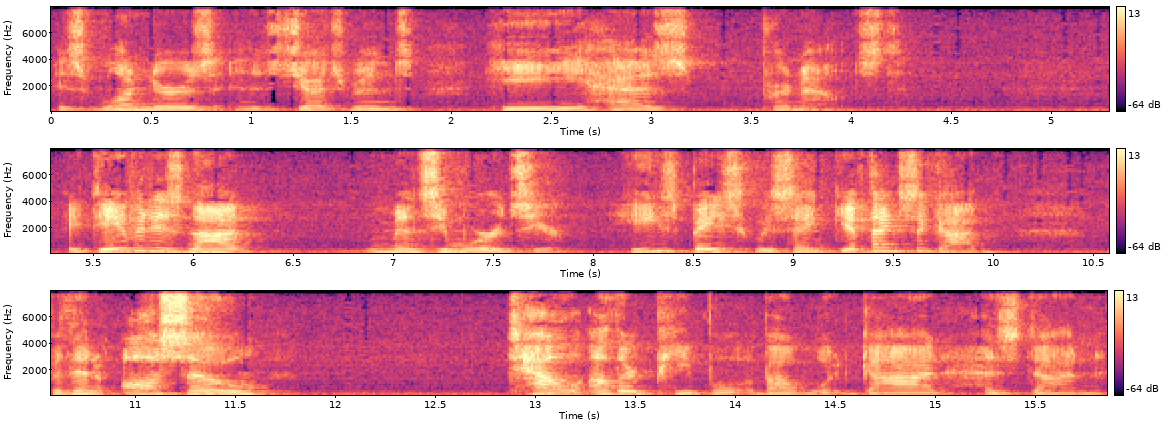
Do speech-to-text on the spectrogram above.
his wonders and his judgments he has pronounced. Hey, David is not mincing words here. He's basically saying, give thanks to God, but then also tell other people about what God has done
